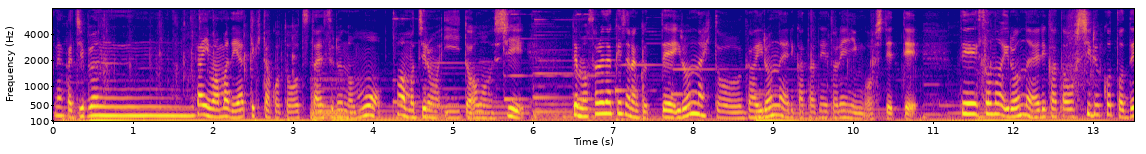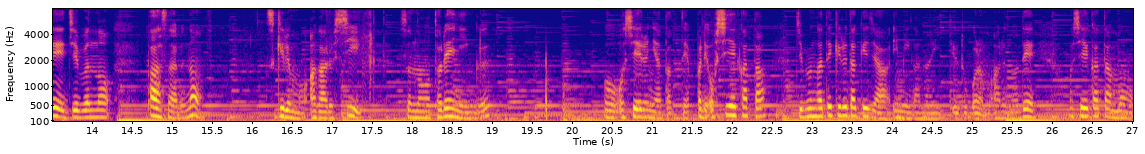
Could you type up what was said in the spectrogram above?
なんか自分が今までやってきたことをお伝えするのも、まあ、もちろんいいと思うしでもそれだけじゃなくっていろんな人がいろんなやり方でトレーニングをしててでそのいろんなやり方を知ることで自分のパーソナルのスキルも上がるしそのトレーニングを教えるにあたってやっぱり教え方自分ができるだけじゃ意味がないっていうところもあるので教え方も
